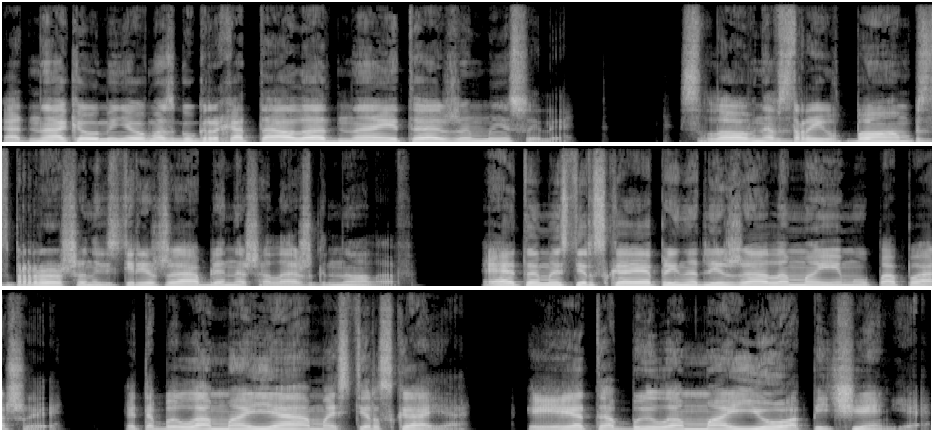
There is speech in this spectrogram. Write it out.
Однако у меня в мозгу грохотала одна и та же мысль. Словно взрыв бомб, сброшенных с дирижабля на шалаш гнолов. Эта мастерская принадлежала моему папаше. Это была моя мастерская. И это было мое печенье.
